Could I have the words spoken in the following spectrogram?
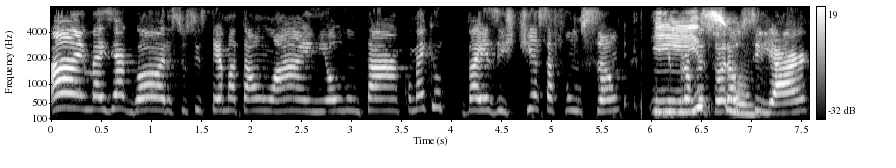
Ai, mas e agora? Se o sistema está online ou não está, como é que vai existir essa função de Isso. professor auxiliar,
